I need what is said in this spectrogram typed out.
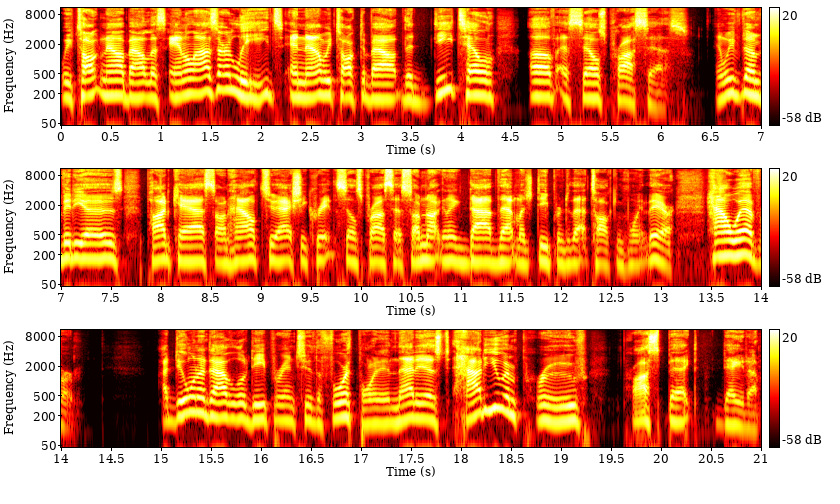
We've talked now about let's analyze our leads, and now we talked about the detail of a sales process. And we've done videos, podcasts on how to actually create the sales process. So I'm not going to dive that much deeper into that talking point there. However, I do want to dive a little deeper into the fourth point, and that is how do you improve prospect data?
